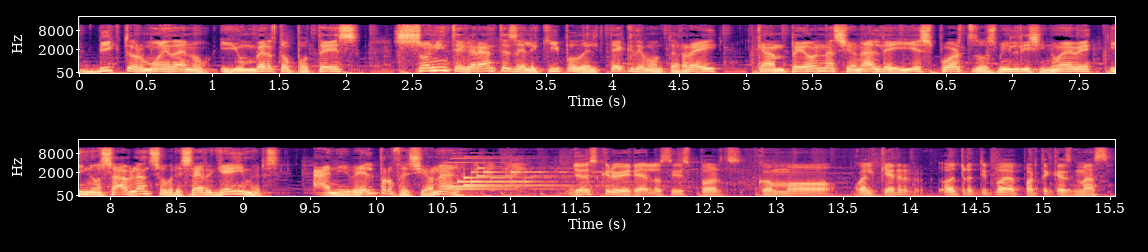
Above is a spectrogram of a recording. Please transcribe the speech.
Víctor Muédano y Humberto Potés son integrantes del equipo del TEC de Monterrey, campeón nacional de eSports 2019, y nos hablan sobre ser gamers a nivel profesional. Yo describiría los esports como cualquier otro tipo de deporte que es más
